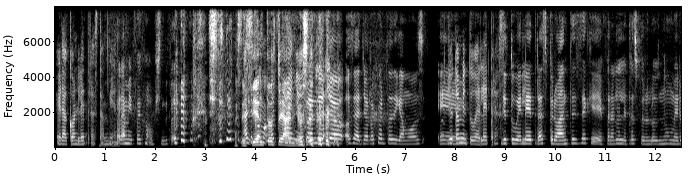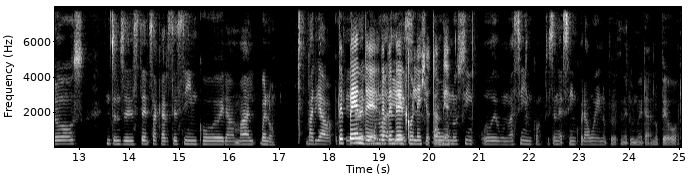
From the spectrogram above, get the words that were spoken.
era con letras también. Para mí fue como... Hace, Hace cientos como de años. años. Cuando yo, o sea, yo recuerdo, digamos... eh, Yo también tuve letras. Yo tuve letras, pero antes de que fueran las letras fueron los números. Entonces sacarse cinco era mal. Bueno, variaba. porque era de Depende, uno depende del 10, colegio o también. uno cin- o de 1 a 5. Entonces tener 5 era bueno, pero tener uno era lo peor.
